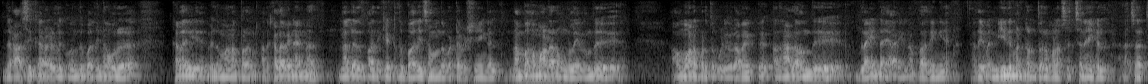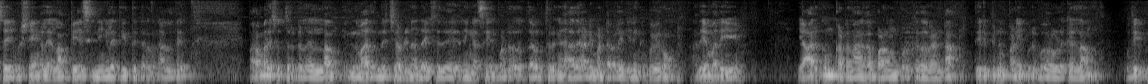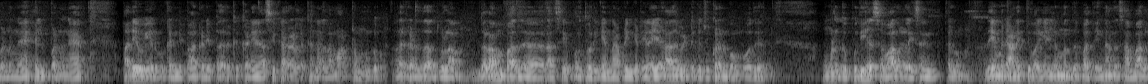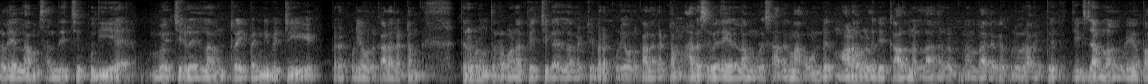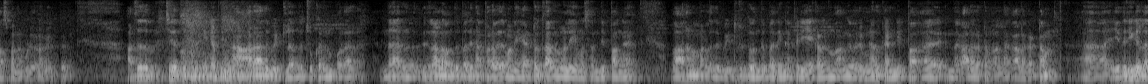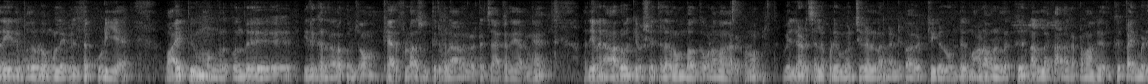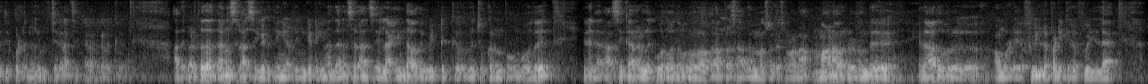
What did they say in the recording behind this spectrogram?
இந்த ராசிக்காரர்களுக்கு வந்து பார்த்திங்கன்னா ஒரு கலவை விதமான பலன். அந்த கலவைனா என்ன? நல்லது பாதி கெட்டது பாதி சம்மந்தப்பட்ட விஷயங்கள். நம்பகமானவர் உங்களை வந்து அவமானப்படுத்தக்கூடிய ஒரு அமைப்பு. அதனால் வந்து பிளைண்டாக யாரையும் நம்பாதீங்க. அதே மாதிரி நீதிமன்றம் தொடர்பான பிரச்சனைகள் சர்ச்சை விஷயங்கள் எல்லாம் பேசி நீங்களே தீர்த்துக்கிறது நல்லது. பரம்பரை சொத்துக்கள் எல்லாம் இந்த மாதிரி இருந்துச்சு அப்படின்னா தயவுசெய்து நீங்கள் சேல் பண்ணுறதை தவிர்த்துருங்க. அது அடிமட்ட விலைக்கு நீங்கள் போயிடும் அதே மாதிரி யாருக்கும் கடனாக பணம் கொடுக்கறது வேண்டாம். திருப்பினும் பணிபுரிபவர்களுக்கெல்லாம் உதவி பண்ணுங்கள் ஹெல்ப் பண்ணுங்கள் பதவி உயர்வு கண்டிப்பாக கிடைப்பதற்கு கன்னிராசிக்காரர்களுக்கு நல்ல மாற்றம் உண்டு. அதற்கு துலாம். துலாம் பாத ராசியை பொறுத்த வரைக்கும் என்ன அப்படின்னு கேட்டிங்கன்னா ஏழாவது வீட்டுக்கு சுக்கரன் போகும்போது உங்களுக்கு புதிய சவால்களை சந்தித்தலும் அதே மாதிரி அனைத்து வகையிலும் வந்து பார்த்திங்கன்னா அந்த சவால்களை எல்லாம் சந்தித்து புதிய முயற்சிகளை எல்லாம் ட்ரை பண்ணி வெற்றி பெறக்கூடிய ஒரு காலகட்டம். திருமணம் தொடர்பான பேச்சுகள் எல்லாம் வெற்றி பெறக்கூடிய ஒரு காலகட்டம். அரசு வேலைகள் எல்லாம் உங்களுக்கு சாதகமாக உண்டு. மாணவர்களுக்கு காலம் நல்லாக நன்றாக இருக்கக்கூடிய ஒரு அமைப்பு. எக்ஸாம்லாம் நல்லபடியாக பாஸ் பண்ணக்கூடிய ஒரு அமைப்பு. அடுத்தது விருச்சிகத்துக்கு பார்த்தீங்க அப்படின்னா ஆறாவது வீட்டில் வந்து சுக்கரன் போகிறார் இதனால் வந்து பார்த்திங்கன்னா பலவிதமான ஏற்றத்தாழ்வுகளை இவங்க சந்திப்பாங்க. வாகனம் அல்லது வீட்டிற்கு வந்து பார்த்திங்கன்னா பெரிய கடன் வாங்க விரும்பினால் கண்டிப்பாக இந்த காலகட்டம் நல்ல காலகட்டம். எதிரிகள் அதிகரிப்பதோடு உங்களை வீழ்த்தக்கூடிய வாய்ப்பும் உங்களுக்கு வந்து இருக்கிறதுனால கொஞ்சம் கேர்ஃபுல்லாக சுற்றி இருக்கிற ஆளுங்கள்ட்ட ஜாக்கிரதையாக இருங்க. அதே மாதிரி ஆரோக்கிய விஷயத்தில் ரொம்ப கவனமாக இருக்கணும். வெளிநாடு செல்லக்கூடிய முயற்சிகள்லாம் கண்டிப்பாக வெற்றிகள் உண்டு. மாணவர்களுக்கு நல்ல காலகட்டமாக இருக்குது பயன்படுத்தி கொள்ளுங்கள் உச்சகராசிக்காரர்களுக்கு. ராசிக்காரர்களுக்கு அதுக்கு அடுத்ததாக தனுசு ராசிக்கு எடுத்தீங்க அப்படின்னு கேட்டிங்கன்னா தனுசு ராசியில் ஐந்தாவது வீட்டுக்கு வந்து சுக்கரன் போகும்போது இதில் ராசிக்காரர்களுக்கு ஒரு வந்து ஒரு வரப்பிரசாதம்னு சொல்லி சொல்லலாம். மாணவர்கள் வந்து ஏதாவது ஒரு அவங்களுடைய ஃபீல்டில் படிக்கிற ஃபீல்டில்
